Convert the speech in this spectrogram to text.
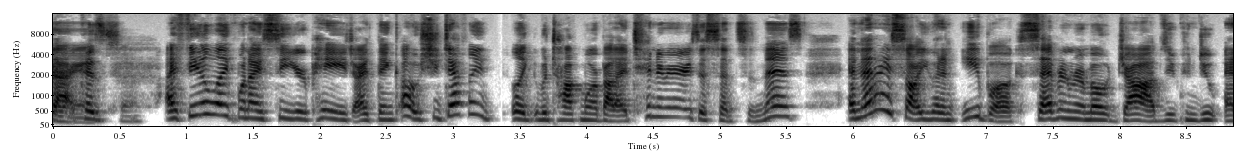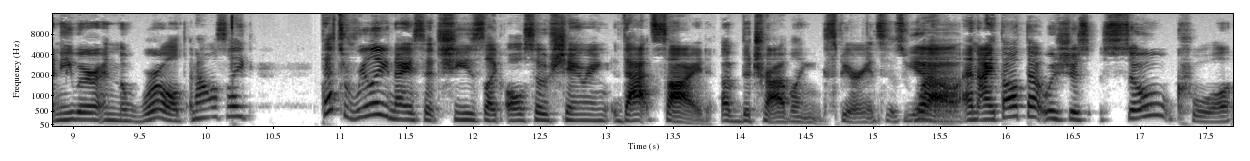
that cuz yeah. I feel like when I see your page, I think, oh, she definitely like would talk more about itineraries, a sense in this. And then I saw you had an ebook, seven remote jobs you can do anywhere in the world. And I was like, that's really nice that she's like also sharing that side of the traveling experience as well. And I thought that was just so cool.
